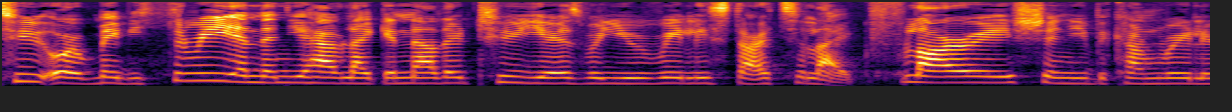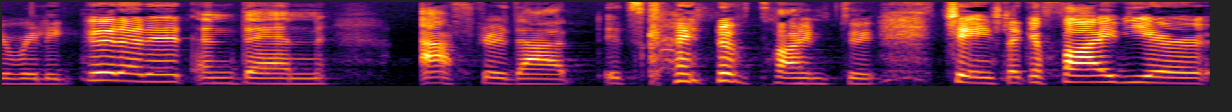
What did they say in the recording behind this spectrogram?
two or maybe three, and then you have like another two years where you really start to like flourish and you become really really good at it, and then after that it's kind of time to change. Like a five year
